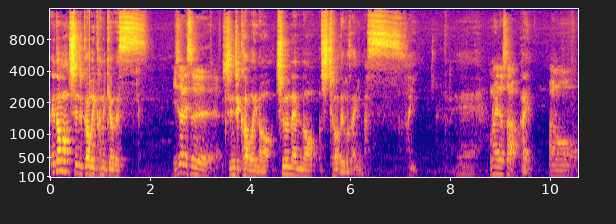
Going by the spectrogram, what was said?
えどうも新宿カーボーイ金城です。伊沢です。新宿カーボーイの中年の市長でございます。はい。えこの間さ、ー、はい。あの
